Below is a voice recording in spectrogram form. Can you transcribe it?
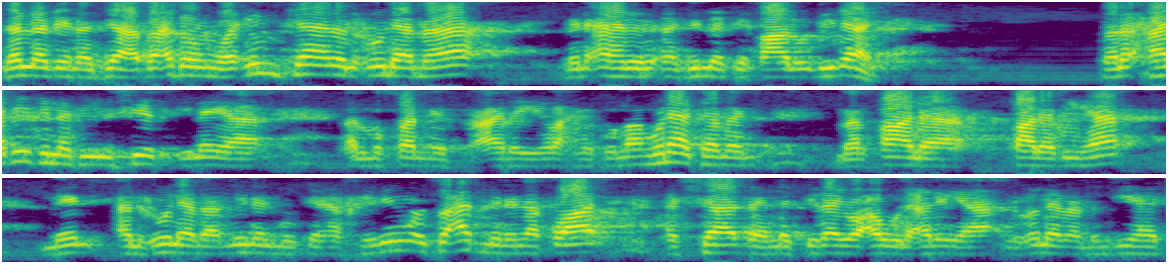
للذين جاء بعدهم وإن كان العلماء من أهل الأدلة قالوا بذلك. فالأحاديث التي يشير إليها المصنف عليه رحمة الله هناك من من قال قال بها من العلماء من المتأخرين وتعد من الأقوال الشاذة التي لا يعول عليها العلماء من جهة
